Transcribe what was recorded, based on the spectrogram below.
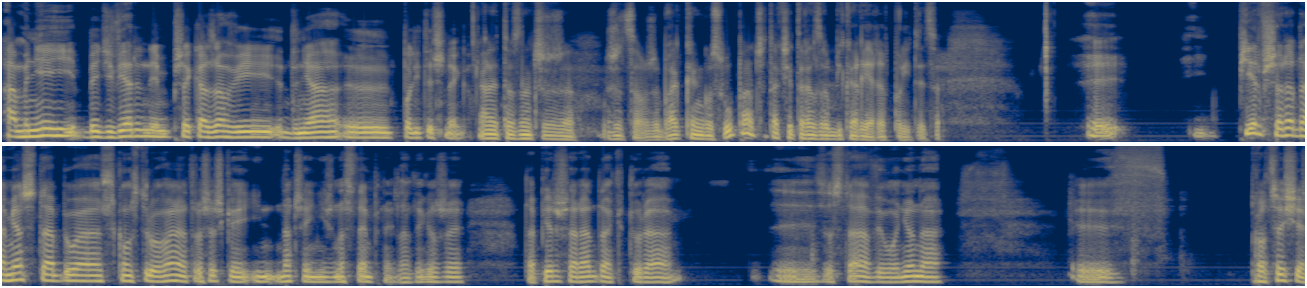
a mniej być wiernym przekazowi dnia y, politycznego. Ale to znaczy, że, że co, że brak kręgosłupa, czy tak się teraz robi karierę w polityce? Y, pierwsza Rada Miasta była skonstruowana troszeczkę inaczej niż następne, dlatego że ta pierwsza rada, która y, została wyłoniona y, w procesie,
